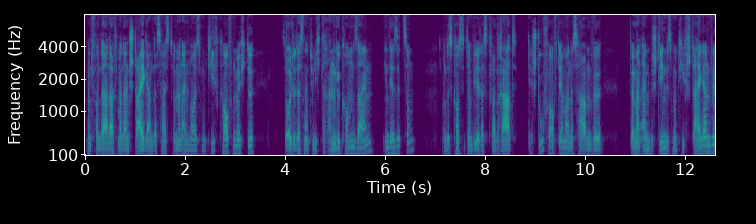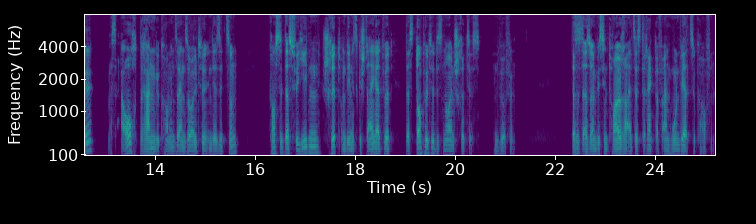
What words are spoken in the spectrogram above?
Und von da darf man dann steigern. Das heißt, wenn man ein neues Motiv kaufen möchte, sollte das natürlich drangekommen sein in der Sitzung. Und das kostet dann wieder das Quadrat der Stufe, auf der man es haben will. Wenn man ein bestehendes Motiv steigern will, was auch drangekommen sein sollte in der Sitzung, kostet das für jeden Schritt, um den es gesteigert wird, das Doppelte des neuen Schrittes in Würfeln. Das ist also ein bisschen teurer, als es direkt auf einem hohen Wert zu kaufen.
